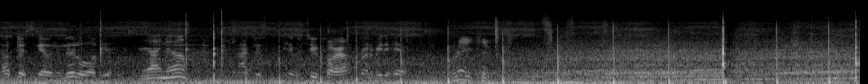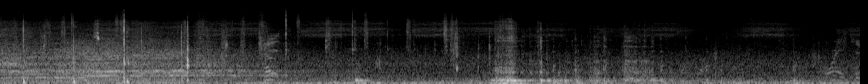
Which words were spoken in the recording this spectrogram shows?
I was supposed to go in the middle of you, Yeah, I know. I just, it was too far out in front of me to hit. Ready to. Good. Ready to.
